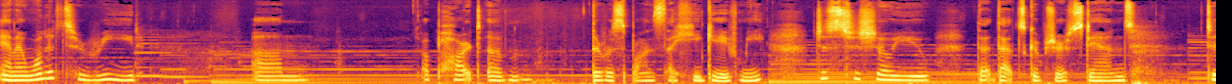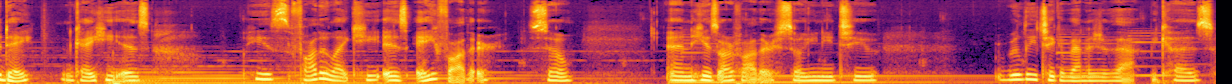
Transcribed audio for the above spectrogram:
And I wanted to read um a part of the response that he gave me just to show you that that scripture stands today. Okay, he is he's father like, he is a father. So and he is our father. So you need to really take advantage of that because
